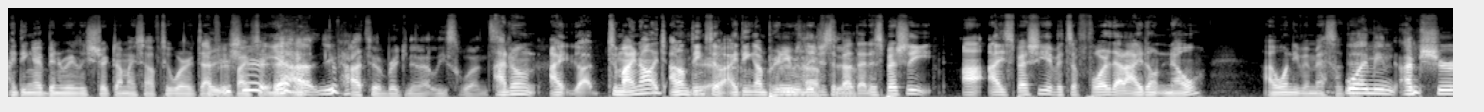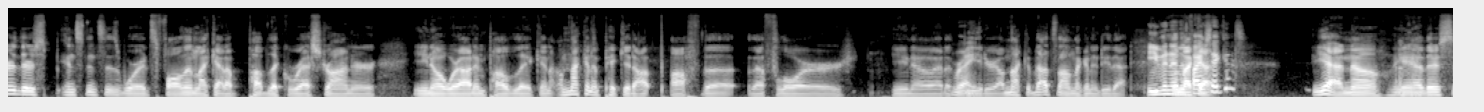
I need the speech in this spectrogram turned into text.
I think I've been really strict on myself to words after five sure? seconds. Yeah, Yeah, you've had to have broken it at least once. I don't. I uh, to my knowledge, I don't think so. I think I'm pretty religious about that, especially, uh, I especially if it's a floor that I don't know. I won't even mess with it. Well, that. I mean, I'm sure there's instances where it's fallen like at a public restaurant or you know, we're out in public and I'm not going to pick it up off the the floor or you know, at a Right. theater. I'm not gonna that's not I'm not going to do that. even but in the like five I- seconds. Yeah, no. Yeah, there's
